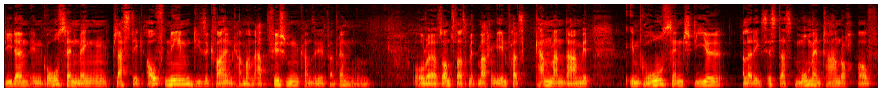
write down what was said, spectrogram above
die dann in großen Mengen Plastik aufnehmen. Diese Quallen kann man abfischen, kann sie verbrennen oder sonst was mitmachen. Jedenfalls kann man damit im großen Stil Allerdings ist das momentan noch auf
